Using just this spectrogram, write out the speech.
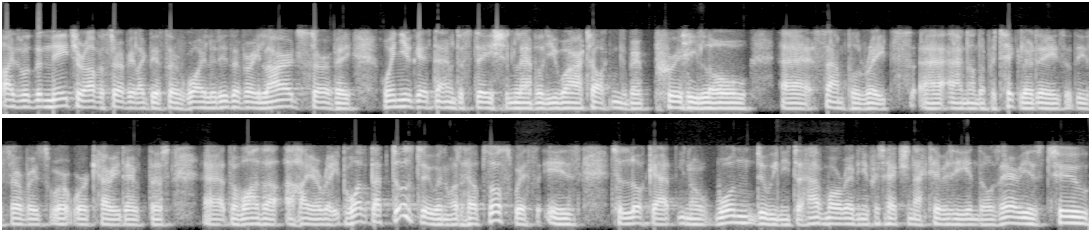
I suppose the nature of a survey like this, uh, while it is a very large survey, when you get down to station level, you are talking about pretty low uh, sample rates. Uh, and on the particular days that these surveys were, were carried out, that uh, there was a, a higher rate. But what that does do, and what it helps us with, is to look at, you know, one, do we need to have more revenue protection activity in those areas? Two,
